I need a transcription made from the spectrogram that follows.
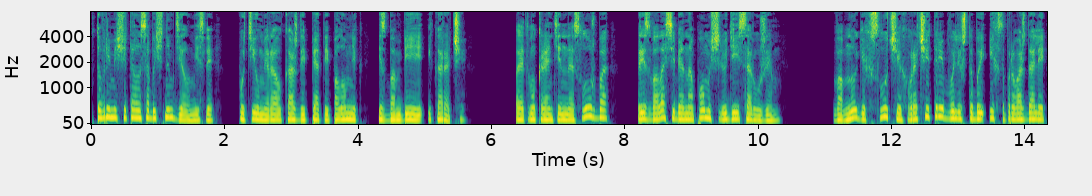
В то время считалось обычным делом, если в пути умирал каждый пятый паломник из Бомбея и Карачи. Поэтому карантинная служба призвала себя на помощь людей с оружием. Во многих случаях врачи требовали, чтобы их сопровождали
